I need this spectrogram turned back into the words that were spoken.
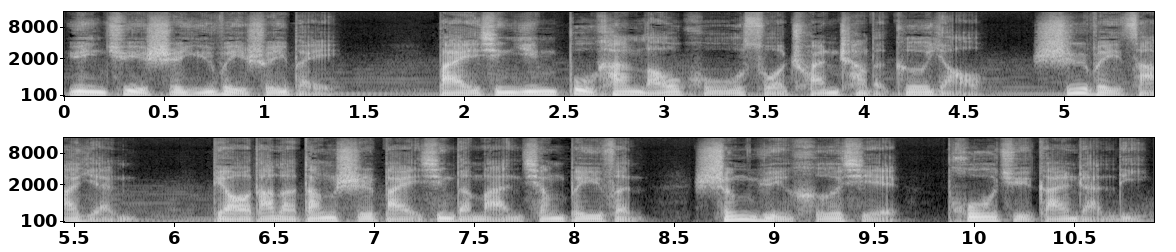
运巨石于渭水北，百姓因不堪劳苦所传唱的歌谣，诗味杂言，表达了当时百姓的满腔悲愤，声韵和谐，颇具感染力。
